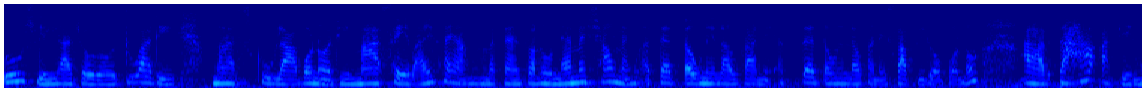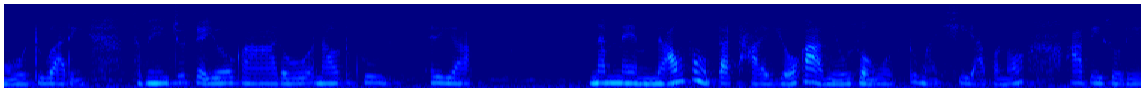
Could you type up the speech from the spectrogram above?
Rose လေးကကျတော့သူကဒီ Mascula ပေါ့နော်ဒီမာဆယ်ပိုင်းဆိုင်ရာမတန်ဆွမ်းလို့လမ်းမလျှောက်နိုင်ဘူးအသက်3နှစ်လောက်ကနေအသက်3နှစ်လောက်ကနေစပြီးတော့ပေါ့နော်အာဒါအပြင်ကိုသူကဒီသပင်ကျွတ်တဲ့ယောဂါတို့အနောက်တစ်ခုအဲ့ဒီကနာမည်မြောင်းဆောင်တတ်ထားတဲ့ယောဂမျိုးစုံကိုသူ့မှာရှိတာပေါ့နော်အားပြီးဆိုဒီ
